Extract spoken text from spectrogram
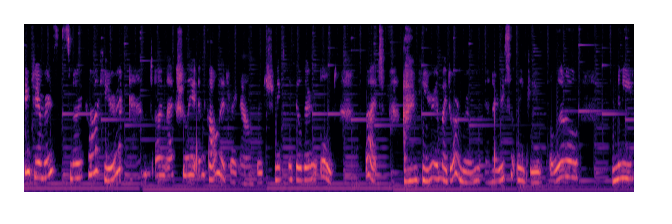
Hey Jammers, Claw here, and I'm actually in college right now, which makes me feel very old. But I'm here in my dorm room, and I recently gave a little mini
